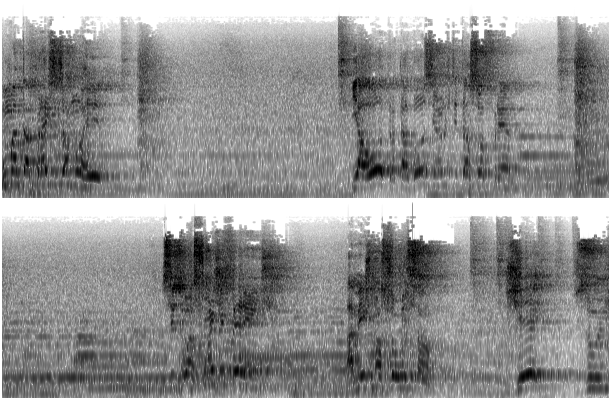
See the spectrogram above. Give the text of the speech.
Uma está prestes a morrer. E a outra está 12 anos que está sofrendo. Situações diferentes, a mesma solução: Jesus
